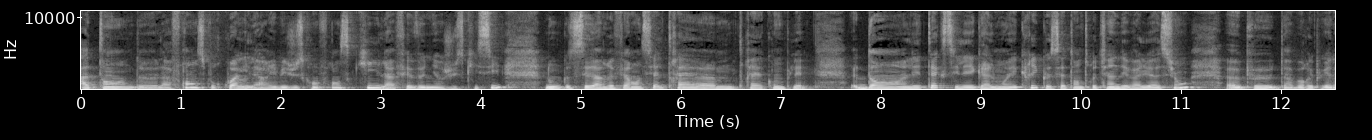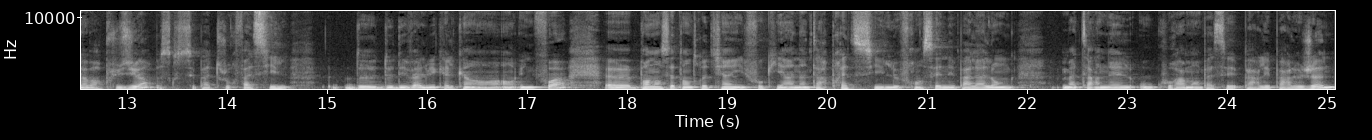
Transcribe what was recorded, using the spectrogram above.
attend de la France, pourquoi il est arrivé jusqu'en France, qui l'a fait venir jusqu'ici. Donc c'est un référentiel très, euh, très complet. Dans les textes, il est également écrit que cet entretien d'évaluation euh, peut, d'abord, il peut y en avoir plusieurs, parce que c'est pas toujours facile de d'évaluer quelqu'un en, une fois. Euh, pendant cet entretien, il faut qu'il y ait un interprète si le français n'est pas la langue maternelle ou couramment passé, parlée par le jeune,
